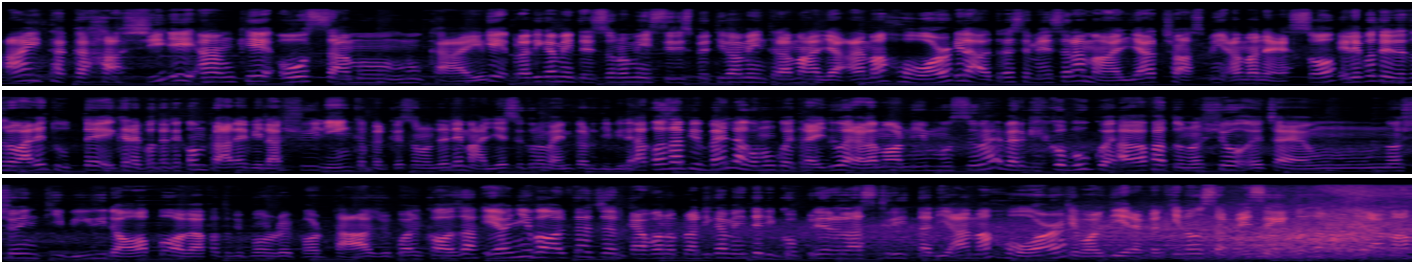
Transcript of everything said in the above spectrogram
Ai Takahashi e anche Osamu Mukai Che praticamente sono messi rispettivamente rispettivamente la maglia I'm a whore e l'altra si è messa la maglia Trust me I'm an asso e le potete trovare tutte che le potete comprare vi lascio i link perché sono delle maglie secondo me imperdibili. La cosa più bella comunque tra i due era la Morning Musume perché comunque aveva fatto uno show eh, cioè uno show in tv dopo aveva fatto tipo un reportage qualcosa e ogni volta cercavano praticamente di coprire la scritta di I'm a whore che vuol dire per chi non sapesse che cosa vuol dire I'm a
